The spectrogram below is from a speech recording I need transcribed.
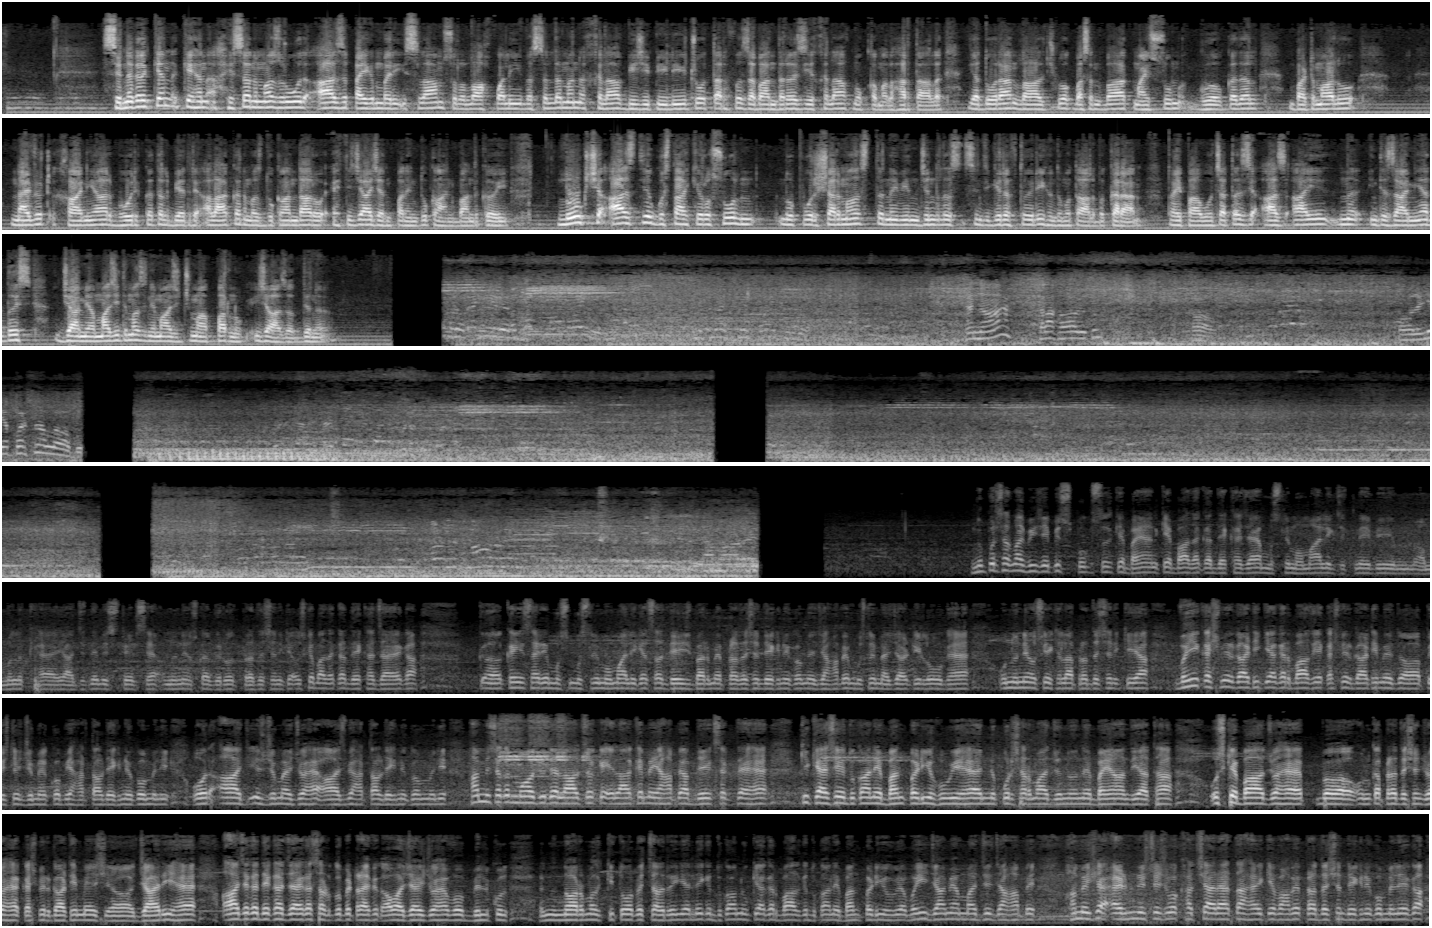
سری سرینگر کن حصین من رود آز پیغمبر اسلام صلی اللہ علیہ وسلم خلاف بی جے پی لیڈرو طرف زبان درازی خلاف مکمل ہڑتال یتھ دوران لال چوک بسن باغ مایسوم گو کدل مالو نوٹ خانیار بور کدل بیتر علاقن مز دکانداروں احتجاجن پن دکان بند گئی لوگ آز تہ گستاخ رسول نوپور شرماس تو نوین جندل سند گرفتاری ہند مطالبہ کران تہ پاو چتس آز آئی نیتامہ دس جامعہ مسجد مز نماز جمعہ پرن اجازت دن All India Personal Nupur Sharma B J P spokes کے بیان کے بعد اگر دیکھا جائے مسلم ممالک جتنے بھی ملک ہے یا جتنے بھی اسٹیٹس ہیں انہوں نے اس کا کیا اس کے بعد اگر دیکھا جائے گا کئی سارے مسلم ممالک دیش بھر میں پردرشن میجارٹی لوگ ہیں انہوں نے اس کے خلاف پردرشن کیا وہیں کشمیر گاٹی کی اگر بات ہے کشمیر گھاٹی میں پچھلے جمعے کو بھی ہڑتال دیکھنے کو ملی اور آج اس جمعے جو ہے آج بھی ہڑتال دیکھنے کو ملی ہم اس وقت موجود ہے لال چوک کے علاقے میں یہاں پہ آپ دیکھ سکتے ہیں کہ کیسے دکانیں بند پڑی ہوئی ہے نپور شرما جنہوں نے بیان دیا تھا اس کے بعد جو ہے ان کا پردرشن جو ہے کشمیر گھاٹی میں جاری ہے آج اگر دیکھا جائے گا سڑکوں پہ ٹریفک آوا جائی جو ہے وہ بالکل نارمل کی طور پہ چل رہی ہے لیکن دکانوں کی اگر بعض کی دکانیں بند پڑی ہوئی ہے وہیں جامعہ مسجد جہاں پہ ہمیشہ ایڈمنسٹریشن کا خدشہ رہتا ہے کہ وہاں پہ پردرشن دیکھنے کو ملے گا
